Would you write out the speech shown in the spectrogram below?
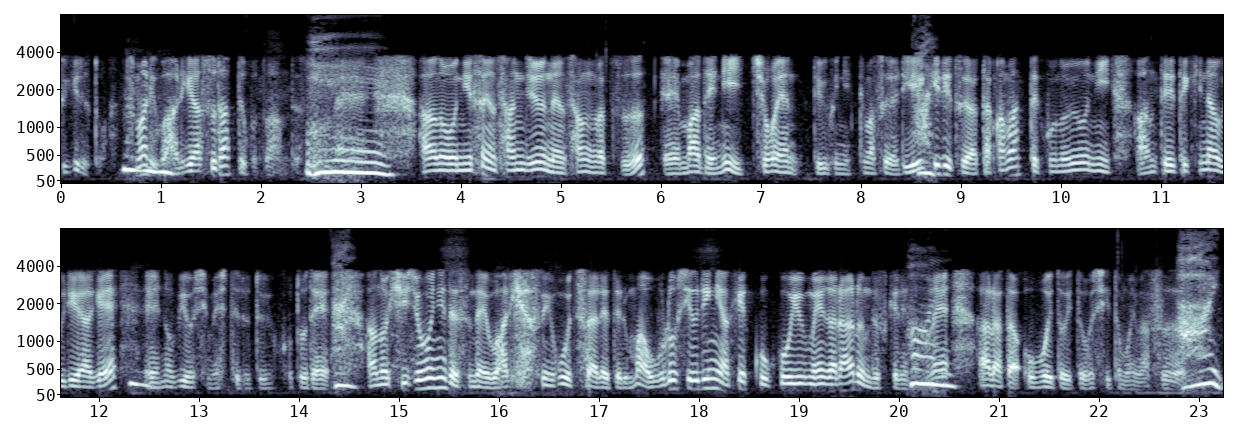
すぎると。つまり割安だってことなんですよね。えー、あの、2030年3月、までに1兆円っていうふうに言ってますが、利益率が高高まってこのように安定的な売り上げ、うん、えー、伸びを示しているということで、はい、あの非常にですね割安に放置されている、まあ、卸売には結構こういう銘柄あるんですけれどもね、はい、新た覚えておいてほしいと思います。はい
